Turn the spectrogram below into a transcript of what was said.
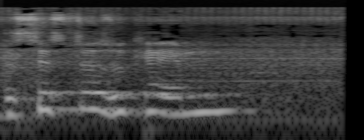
the sisters who came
